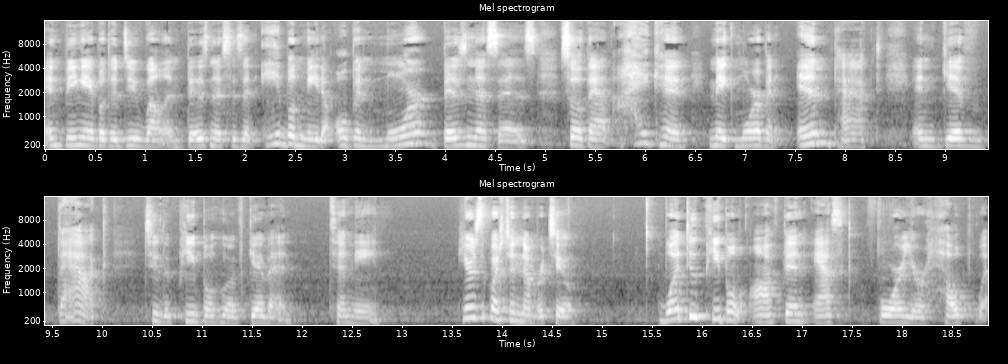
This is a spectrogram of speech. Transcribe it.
and being able to do well in business has enabled me to open more businesses so that I can make more of an impact and give back to the people who have given to me. Here's the question number two What do people often ask for your help with?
